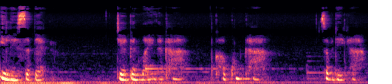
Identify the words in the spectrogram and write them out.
อิลิซาเบธเจอกันใหม่นะคะ ขอบคุณค่ะ สวัสดีค่ะ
